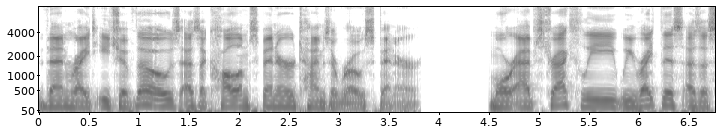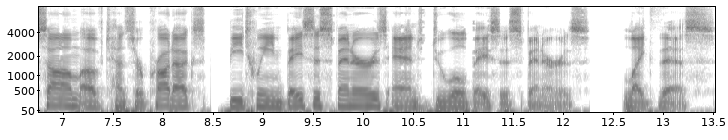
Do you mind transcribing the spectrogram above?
then write each of those as a column spinor times a row spinor. More abstractly, we write this as a sum of tensor products between basis spinors and dual basis spinors, like this.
